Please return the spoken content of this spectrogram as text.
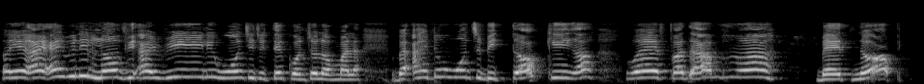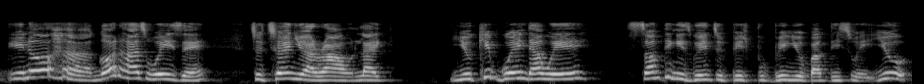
uh, I, I really love you. I really want you to take control of my life. But I don't want to be talking. Uh, well, Father, uh, but nope. You know, God has ways eh, to turn you around. Like, you keep going that way something is going to bring you back this way. You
